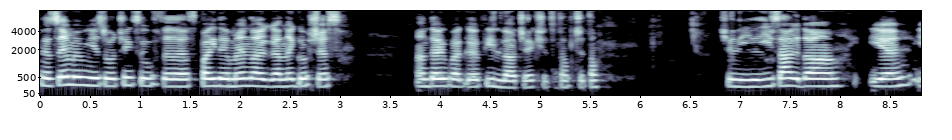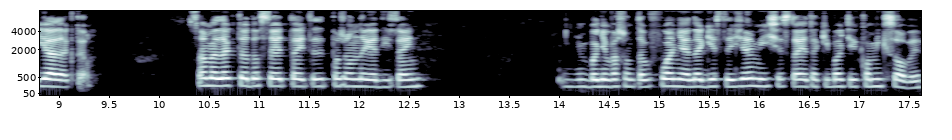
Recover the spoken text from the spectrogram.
Wracajmy mnie złoczyńców ze Spidermana granego przez Andrewa Garfielda, czy jak się to tam czyta czyli Lizarda i, i Elektro. Sam Elektro dostaje tutaj ten porządny redesign, ponieważ on tam wchłania energię z tej ziemi i się staje taki bardziej komiksowy.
